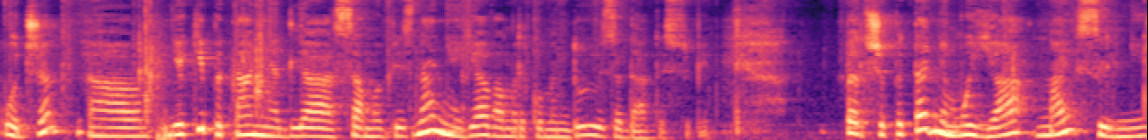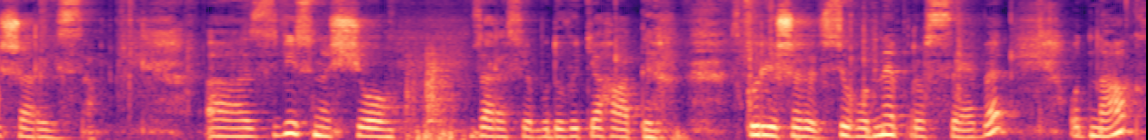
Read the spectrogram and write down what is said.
Отже, е, які питання для самопізнання я вам рекомендую задати собі? Перше питання моя найсильніша риса. Звісно, що зараз я буду витягати, скоріше всього, не про себе. Однак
